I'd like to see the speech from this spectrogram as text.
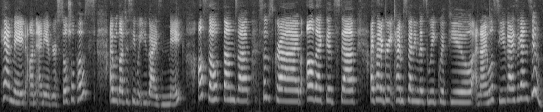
handmade on any of your social posts. I would love to see what you guys make. Also, thumbs up, subscribe, all that good stuff. I've had a great time spending this week with you, and I will see you guys again soon.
